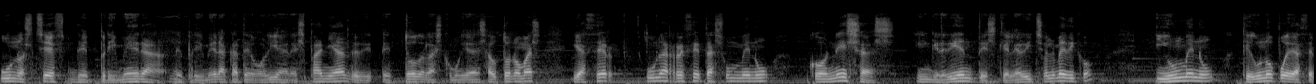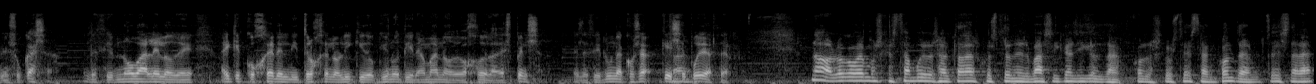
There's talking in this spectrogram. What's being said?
unos chefs de primera, de primera categoría en España, de, de todas las comunidades autónomas, y hacer unas recetas, un menú con esos ingredientes que le ha dicho el médico y un menú que uno puede hacer en su casa. Es decir, no vale lo de hay que coger el nitrógeno líquido que uno tiene a mano debajo de la despensa. Es decir, una cosa que se puede hacer. No, luego vemos que están muy resaltadas cuestiones básicas y con las que usted está en contra. Usted estará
